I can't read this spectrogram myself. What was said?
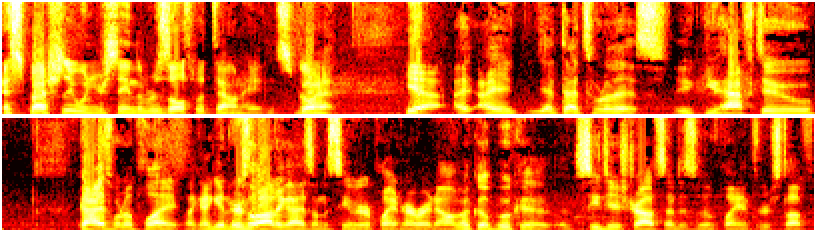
especially when you're seeing the results with Dallan Hayden. So go ahead. Yeah, I, I yeah, that's what it is. You, you have to. Guys want to play. Like I get, there's a lot of guys on the team that are playing hurt right now. Miko Buka, CJ Stroud said has been playing through stuff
